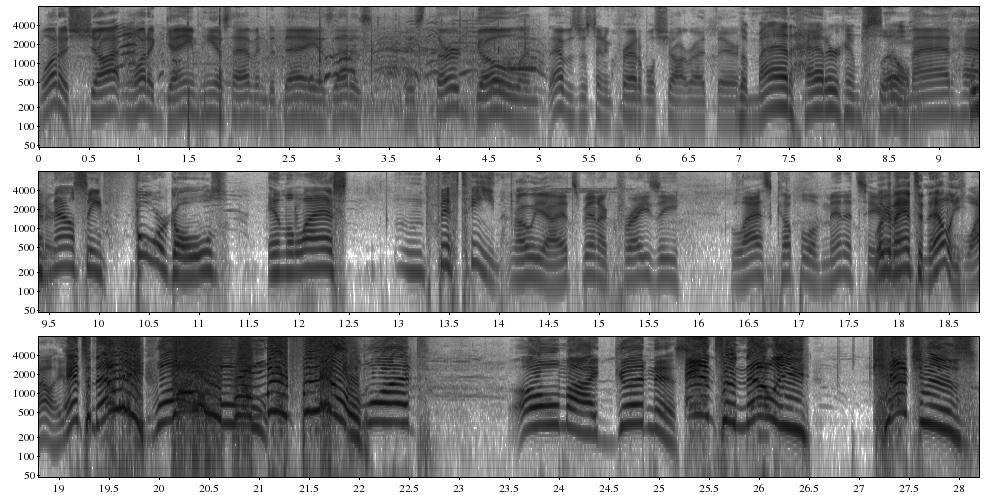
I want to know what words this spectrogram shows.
what a shot and what a game he is having today as that is his third goal and that was just an incredible shot right there. The Mad Hatter himself. The himself. Mad Hatter. We've now seen four goals in the last mm, 15. oh yeah, it's been a crazy last couple of minutes here. Look at Antonelli. Wow, Antonelli! Whoa! Goal from midfield! What? Oh my goodness! Antonelli catches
